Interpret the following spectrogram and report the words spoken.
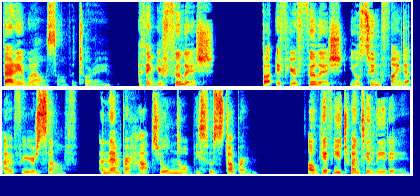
Very well, Salvatore. I think you're foolish, but if you're foolish, you'll soon find it out for yourself, and then perhaps you'll not be so stubborn. I'll give you 20 lire.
